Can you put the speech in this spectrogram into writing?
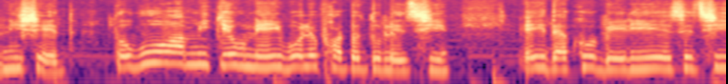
নিষেধ। তবুও আমি কেউ নেই বলে ফটো তুলেছি। এই দেখো বেরিয়ে এসেছি।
